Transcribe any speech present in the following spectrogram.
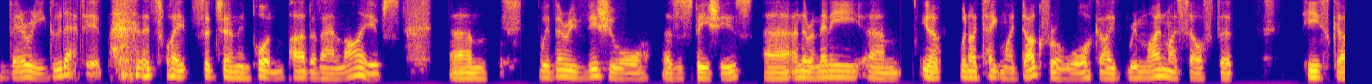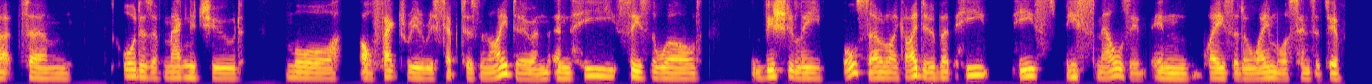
very good at it. That's why it's such an important part of our lives. Um, we're very visual as a species, uh, and there are many. Um, you know, when I take my dog for a walk, I remind myself that he's got um, orders of magnitude more olfactory receptors than I do, and and he sees the world visually also like I do, but he he's he smells it in ways that are way more sensitive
